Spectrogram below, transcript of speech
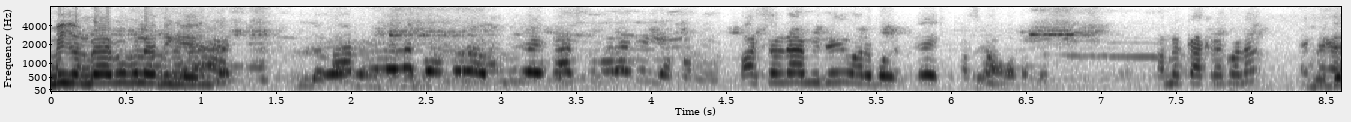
মিজান ভাই বলে দিকে পার্সেলটা আমি দেই আর আমি কাকড়া কটা দুটো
